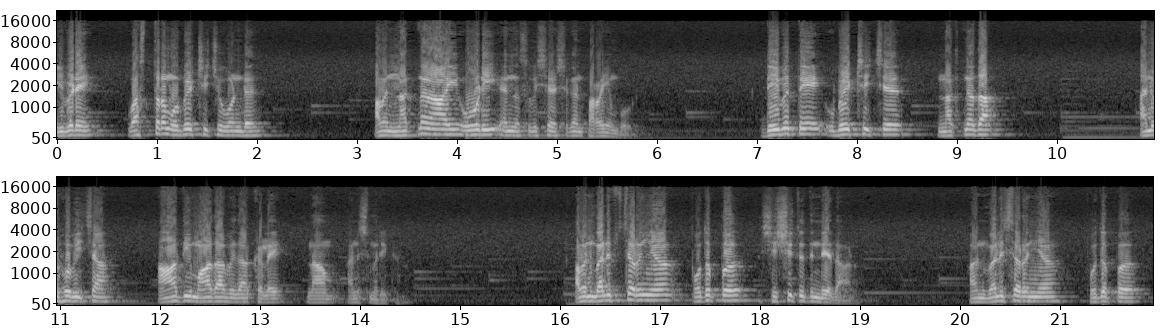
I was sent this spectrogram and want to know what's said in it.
ഇവിടെ വസ്ത്രം ഉപേക്ഷിച്ചുകൊണ്ട് അവൻ നഗ്നനായി ഓടി എന്ന് സുവിശേഷകൻ പറയുമ്പോൾ ദൈവത്തെ ഉപേക്ഷിച്ച് നഗ്നത അനുഭവിച്ച ആദ്യ മാതാപിതാക്കളെ നാം അനുസ്മരിക്കണം. അവൻ വലിച്ചെറിഞ്ഞ പുതപ്പ് ശിഷ്യത്വത്തിന്റേതാണ്. അവൻ വലിച്ചെറിഞ്ഞ പുതുപ്പ്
